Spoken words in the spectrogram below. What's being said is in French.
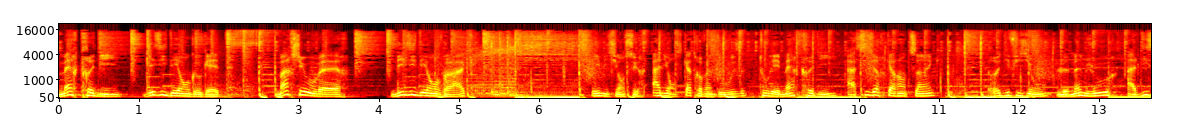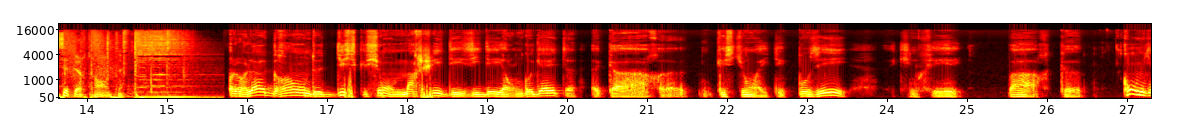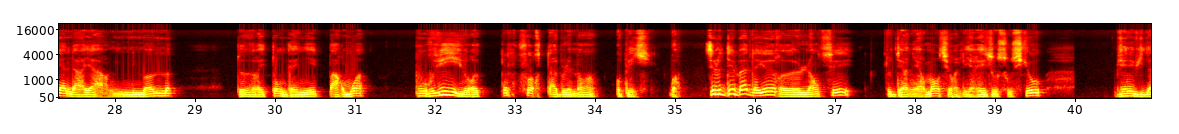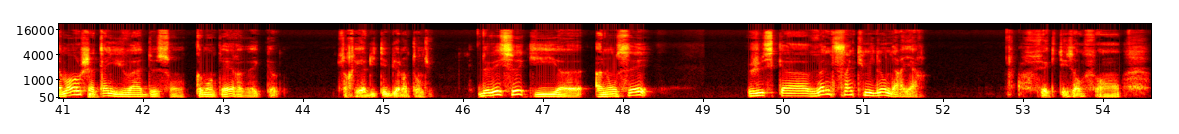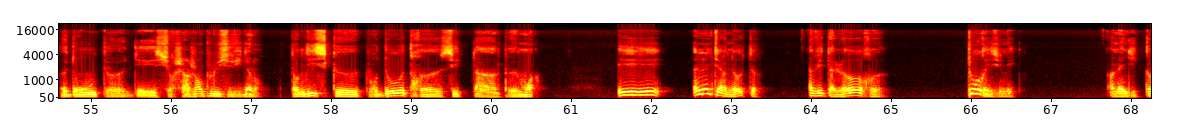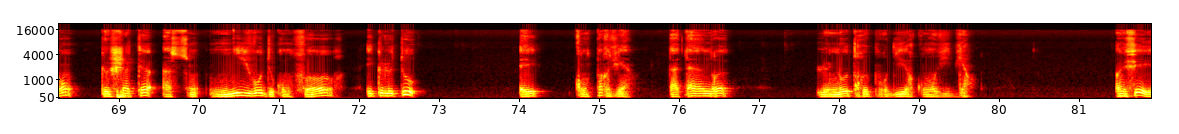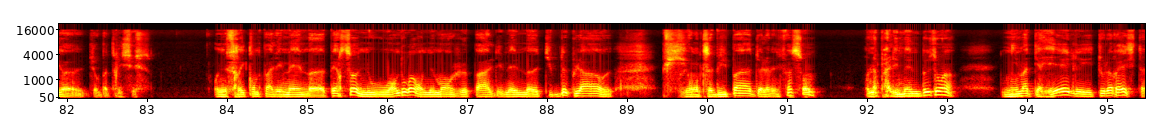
Mercredi, des idées en goguette. Marché ouvert, des idées en vrac. Émission sur Alliance 92, tous les mercredis à 6h45. Rediffusion le même jour à 17h30. Alors la grande discussion marché des idées en goguette, euh, car euh, une question a été posée qui nous fait part que combien d'arrières minimum devrait-on gagner par mois pour vivre confortablement au pays? C'est le débat d'ailleurs euh, lancé tout dernièrement sur les réseaux sociaux. Bien évidemment, chacun y va de son commentaire avec euh, sa réalité bien entendu. Avait ceux qui euh, annonçaient jusqu'à 25 millions d'arrières avec des enfants, donc des surcharges en plus évidemment tandis que pour d'autres, euh, c'est un peu moins. Et un internaute avait alors euh, tout résumé, en indiquant que chacun a son niveau de confort et que le tout est qu'on parvient d'atteindre le nôtre pour dire qu'on vit bien. En effet, euh, John Patricius, on ne fréquente pas les mêmes euh, personnes ou endroits, on ne mange pas les mêmes euh, types de plats, euh, puis on ne s'habille pas de la même façon. On n'a pas les mêmes besoins, ni matériel et tout le reste.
